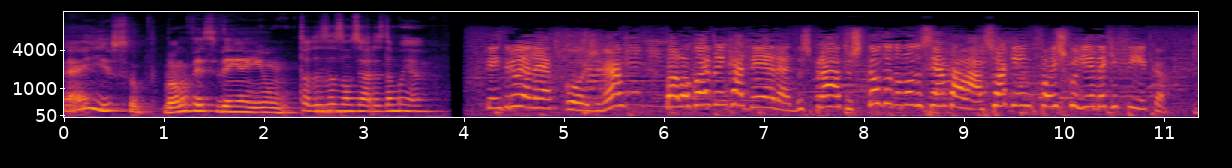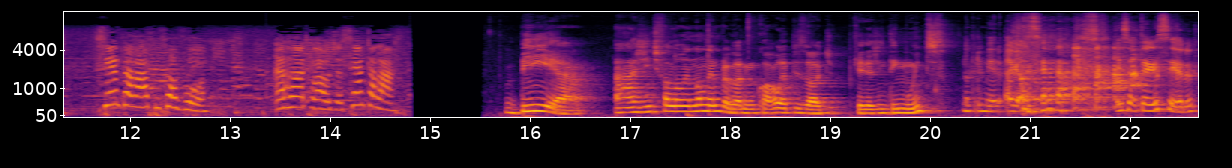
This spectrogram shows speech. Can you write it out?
É isso. Vamos ver se vem aí um. Todas as 11 horas da manhã. Tem trio elétrico hoje, né? Falou qual é a brincadeira dos pratos? Então todo mundo senta lá. Só quem foi escolhida é que fica. Senta lá, por favor. Aham, Cláudia, senta lá. Bia, a gente falou, eu não lembro agora em qual episódio, porque a gente tem muitos. No primeiro. Esse é o terceiro.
